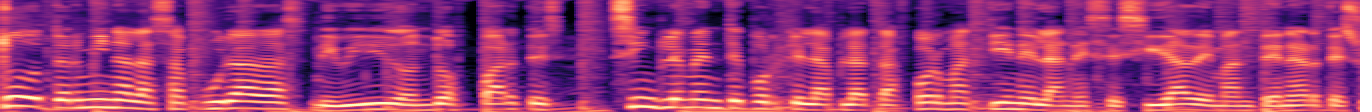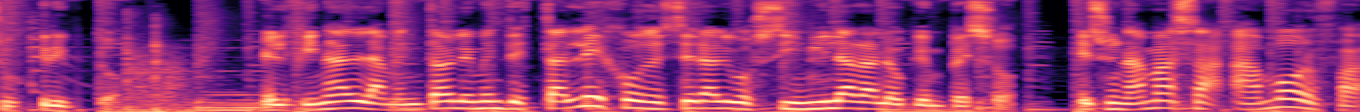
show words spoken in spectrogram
Todo termina a las apuradas, dividido en dos partes, simplemente porque la plataforma tiene la necesidad de mantenerte suscripto. El final lamentablemente está lejos de ser algo similar a lo que empezó. Es una masa amorfa,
